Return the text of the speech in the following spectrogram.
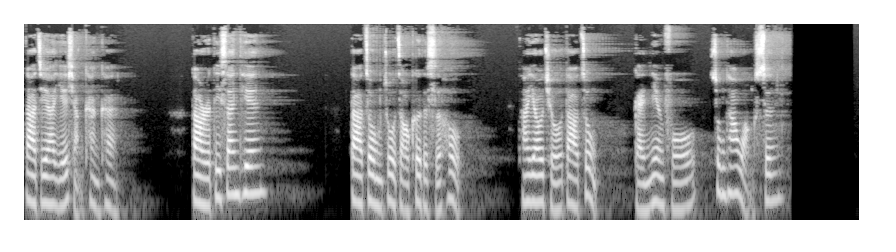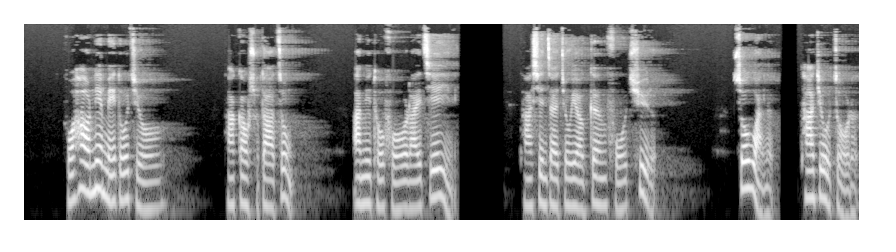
大家也想看看。到了第三天，大众做早课的时候，他要求大众改念佛送他往生。佛号念没多久，他告诉大众：“阿弥陀佛来接引。”他现在就要跟佛去了。说完了，他就走了。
